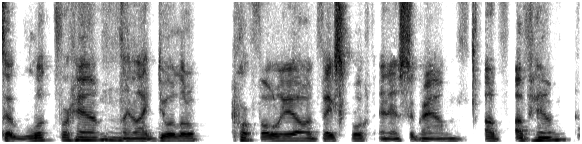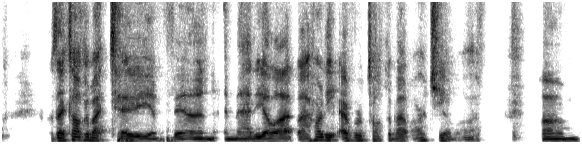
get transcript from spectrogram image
to look for him and like do a little portfolio on Facebook and Instagram of of him because I talk about Teddy and Finn and Maddie a lot. I hardly ever talk about Archie a lot. Um,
